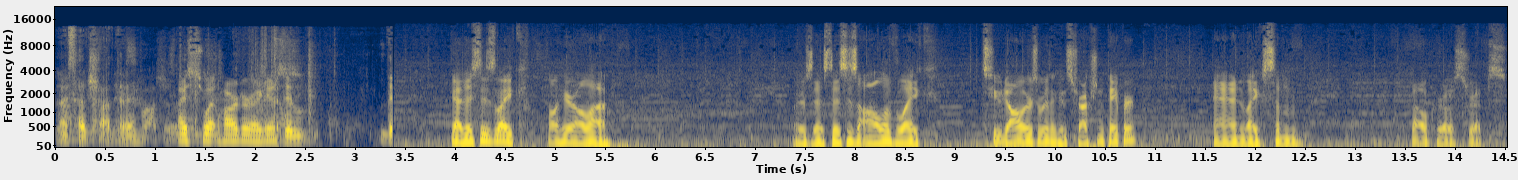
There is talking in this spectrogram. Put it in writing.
Nice headshot there. I sweat harder, I guess. They, Yeah, this is like. Oh, here I'll. Uh, where is this? This is all of like two dollars worth of construction paper, and like some Velcro strips.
